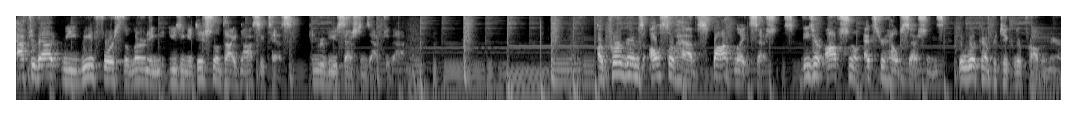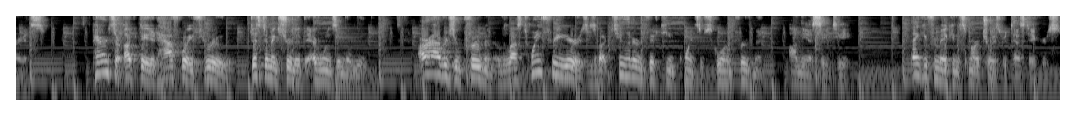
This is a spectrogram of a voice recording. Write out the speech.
After that, we reinforce the learning using additional diagnostic tests and review sessions after that. Our programs also have spotlight sessions. These are optional extra help sessions that work on particular problem areas. Parents are updated halfway through just to make sure that everyone's in the loop. Our average improvement over the last 23 years is about 215 points of score improvement on the SAT. Thank you for making the smart choice with Testtakers.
